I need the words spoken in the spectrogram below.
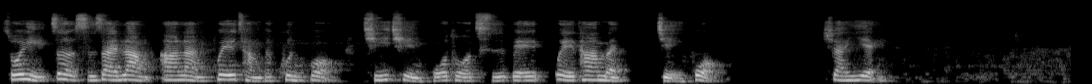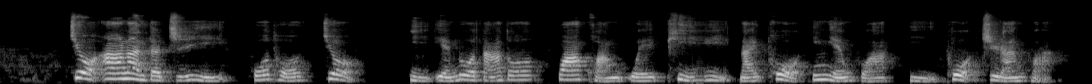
所以这实在让阿难非常的困惑。祈请佛陀慈悲为他们解惑。下一页，就阿难的质疑，佛陀就以眼落达多发狂为譬喻，来破因缘法，以破自然法。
